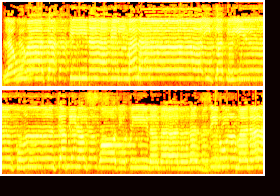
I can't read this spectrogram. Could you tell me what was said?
لو ما تأتينا بالملائكة إن كنت من الصادقين ما ننزل الملائكة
